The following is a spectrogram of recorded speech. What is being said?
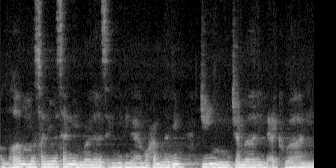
اللهم صل وسلم على سيدنا محمد. جين جمال الأكوان.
